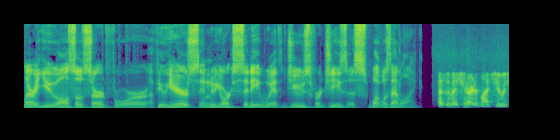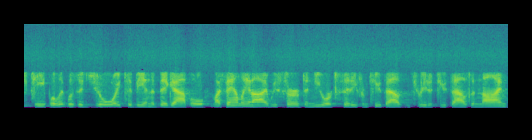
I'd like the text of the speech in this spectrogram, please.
Larry, you also served for a few years in New York City with Jews for Jesus. What was that like? As a missionary to my Jewish people, it was a joy to be in the Big Apple. My family and I, we served in New York City from 2003 to 2009.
